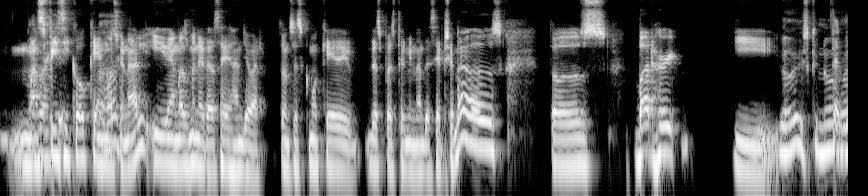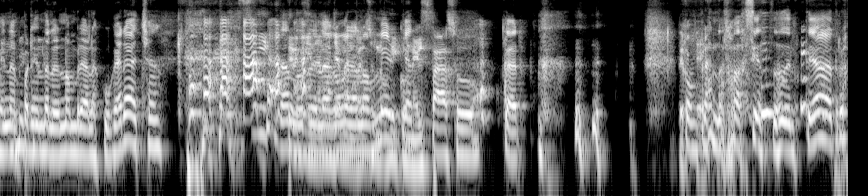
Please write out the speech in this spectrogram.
más Ajá. físico que Ajá. emocional y de ambas maneras se dejan llevar. Entonces como que después terminan decepcionados, todos butthurt y "Ay, es que no, Terminan no poniéndole nombre a las cucarachas. quiero". dándose Terminan la comer a los zoológico en el paso. Claro. Perfecto. Comprando los asientos del teatro.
